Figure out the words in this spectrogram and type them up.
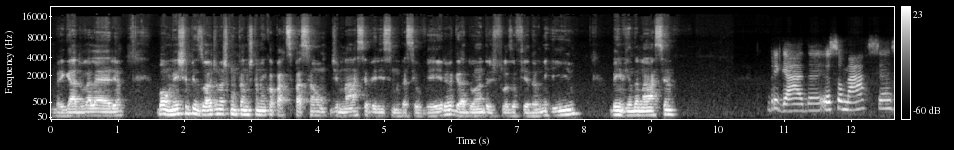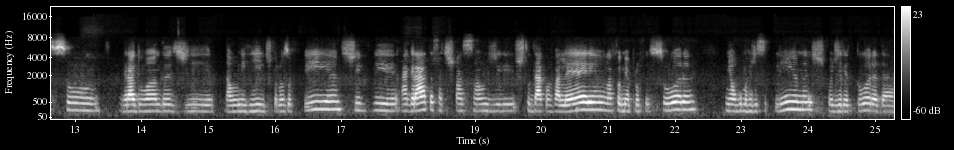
Obrigado, Valéria. Bom, neste episódio nós contamos também com a participação de Márcia Veríssimo da Silveira, graduanda de Filosofia da Unirio. Bem-vinda, Márcia. Obrigada. Eu sou Márcia, sou graduanda de, da Unirio de Filosofia. Tive a grata satisfação de estudar com a Valéria, ela foi minha professora em algumas disciplinas, foi diretora da,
